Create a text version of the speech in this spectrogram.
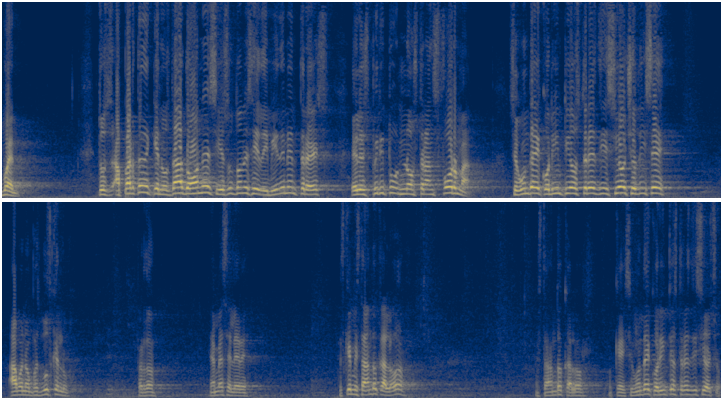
Bueno, entonces aparte de que nos da dones y esos dones se dividen en tres, el Espíritu nos transforma. Segunda de Corintios 3, 18 dice, ah bueno, pues búsquenlo, perdón, ya me aceleré, es que me está dando calor. Me está dando calor. Ok, 2 de Corintios 3:18.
